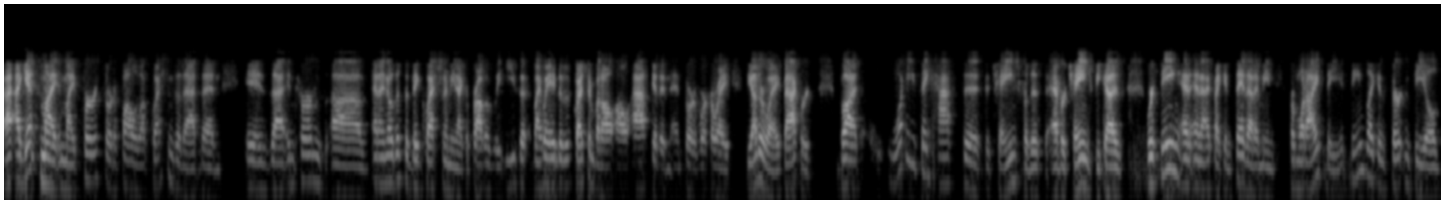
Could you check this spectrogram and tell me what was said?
I guess my my first sort of follow up question to that then is that in terms of, and I know this is a big question. I mean, I could probably ease my way into this question, but I'll, I'll ask it and, and sort of work our way the other way backwards. But what do you think has to, to change for this to ever change? Because we're seeing, and, and if I can say that, I mean, from what I see, it seems like in certain fields,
